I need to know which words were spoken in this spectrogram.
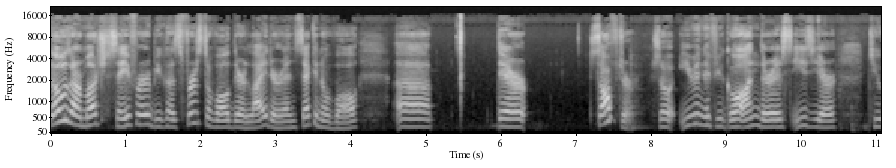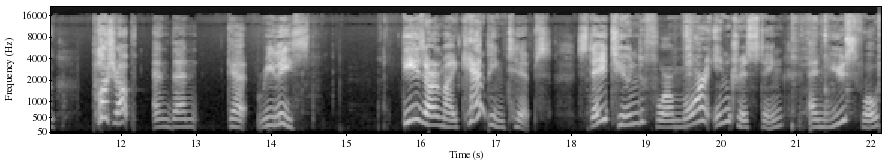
Those are much safer because first of all they're lighter, and second of all, uh, they're softer. So even if you go under, it's easier to push up and then get released. These are my camping tips. Stay tuned for more interesting and useful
